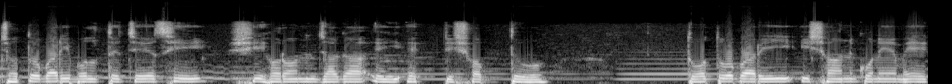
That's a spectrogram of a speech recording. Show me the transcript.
যতবারই বলতে চেয়েছি, শিহরণ জাগা এই একটি শব্দ। ততবারই ঈশান কোণে মেঘ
